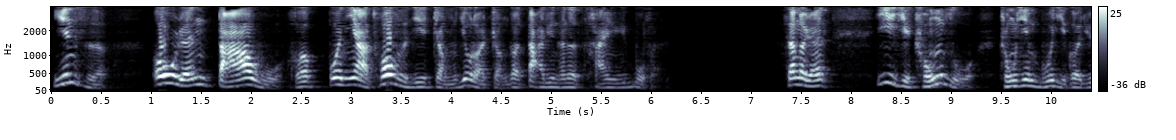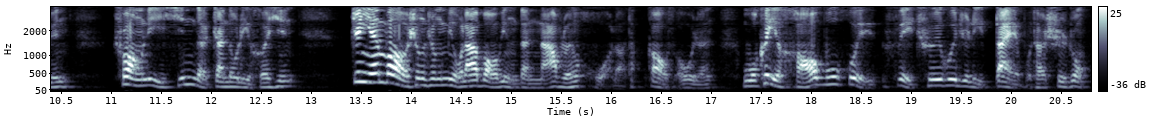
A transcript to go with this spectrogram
因此。欧仁达武和波尼亚托夫斯基拯救了整个大军团的残余部分。三个人一起重组、重新补给各军，创立新的战斗力核心。真言报声称缪拉暴病，但拿破仑火了。他告诉欧仁：“我可以毫不会费吹灰之力逮捕他示众。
